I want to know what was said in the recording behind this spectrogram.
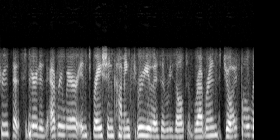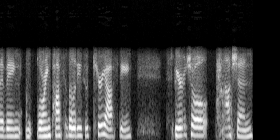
truth that spirit is everywhere, inspiration coming through you as a result of reverence, joyful living, exploring possibilities with curiosity, spiritual passion,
